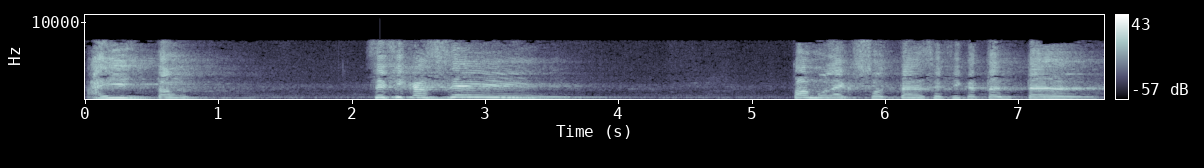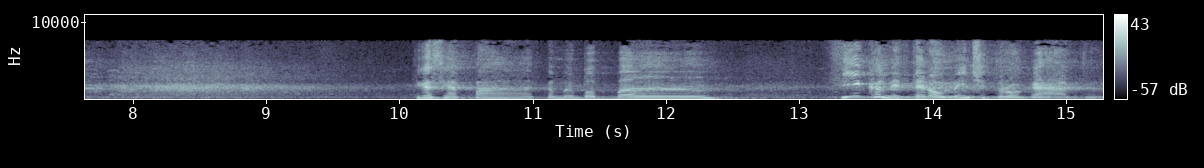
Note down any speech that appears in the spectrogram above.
Aí, então, você fica zen. Toma o Lexotan, você fica tantã. Fica assim, apá, fica meio bobão. Fica literalmente drogado.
